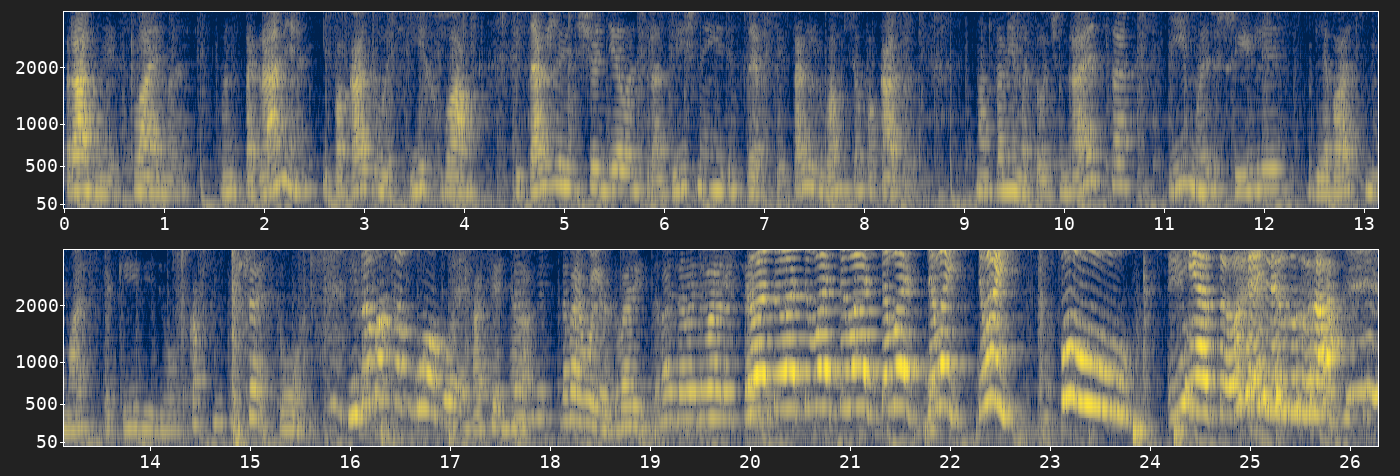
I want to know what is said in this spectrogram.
разные слаймы в Инстаграме и показывать их вам. И также еще делать различные рецепты. И также вам все показывать. Нам самим это очень нравится. И мы решили для вас снимать такие видео. Как-то не получается, Оля. Ну, давай попробуем. Последний раз. Давай, Оля, говори. Давай, давай, давай, растягивай. Давай, давай, давай, давай, давай, давай, давай. Пу! Нет.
